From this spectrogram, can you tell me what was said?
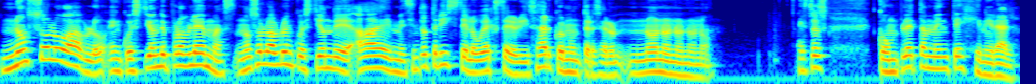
No solo hablo en cuestión de problemas, no solo hablo en cuestión de, ay, me siento triste, lo voy a exteriorizar con un tercero. No, no, no, no, no. Esto es completamente general.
